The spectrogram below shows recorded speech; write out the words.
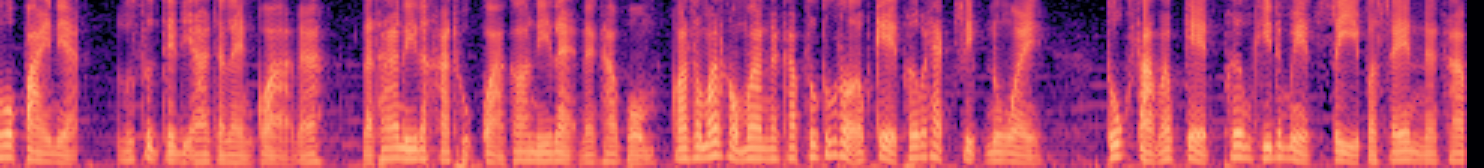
ทั่วไปเนี่ยรู้สึก JDR จะแรงกว่านะ แต่ถ้าอันนี้ราคาถูกกว่าก็อันนี้แหละนะครับผม ความสามารถของมันนะครับทุกๆ 2 อัปเกรดเพิ่ม ATK 10 หน่วย ทุก 3 อัปเกรดเพิ่มคริเมจ4%นะครับ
